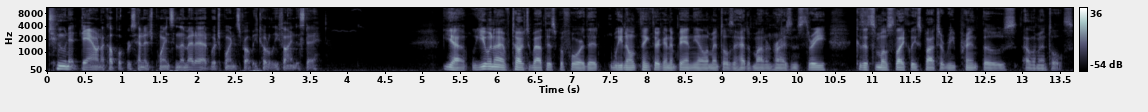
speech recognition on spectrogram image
tune it down a couple percentage points in the meta, at which point it's probably totally fine to stay. Yeah, you and I have talked about this before that we don't think they're going to ban the elementals ahead of Modern Horizons 3 because it's the most likely spot to reprint those elementals.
